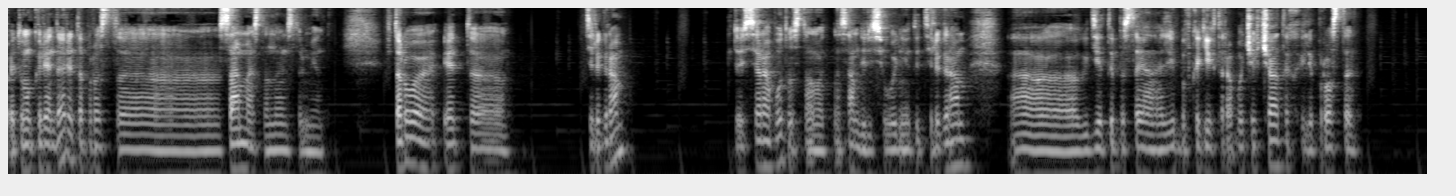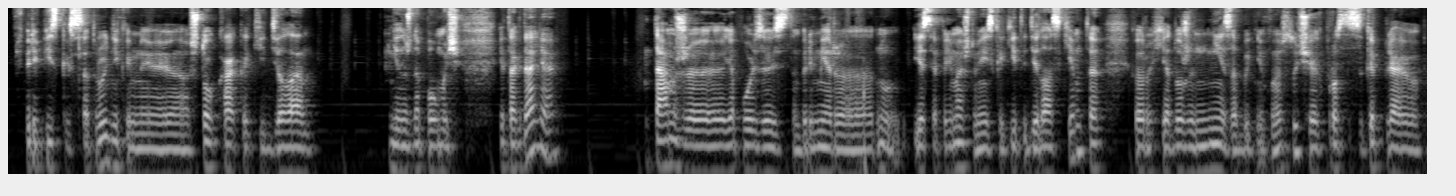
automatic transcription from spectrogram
Поэтому календарь это просто самый основной инструмент. Второе — это Telegram. То есть вся работа основном, на самом деле, сегодня это Telegram, а, где ты постоянно либо в каких-то рабочих чатах, или просто в переписках с сотрудниками, что, как, какие дела, мне нужна помощь и так далее. Там же я пользуюсь, например, ну, если я понимаю, что у меня есть какие-то дела с кем-то, которых я должен не забыть ни в коем случае, я их просто закрепляю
